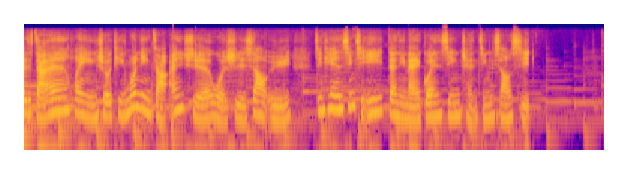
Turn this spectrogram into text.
大家早安，欢迎收听 Morning 早安学，我是笑鱼。今天星期一，带你来关心产经消息。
